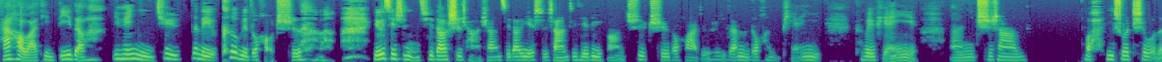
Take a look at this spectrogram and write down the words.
还好吧，挺低的，因为你去那里有特别多好吃的，尤其是你去到市场上、去到夜市上这些地方去吃的话，就是咱们都很便宜，特别便宜。嗯，你吃上，哇，一说吃我的，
